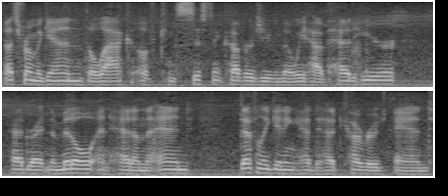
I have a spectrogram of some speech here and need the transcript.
That's from again the lack of consistent coverage even though we have head here, head right in the middle and head on the end. Definitely getting head-to-head -head coverage and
